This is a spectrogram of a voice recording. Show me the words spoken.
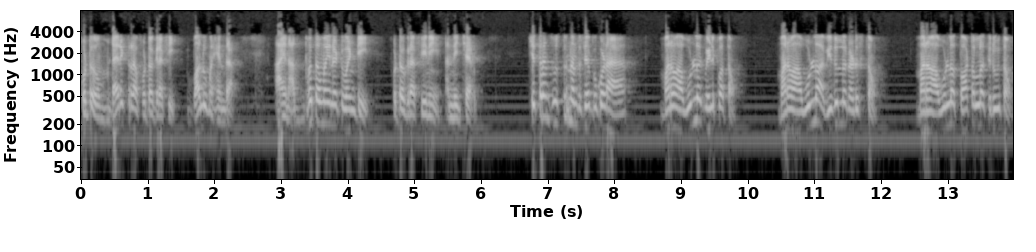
photo director of photography Balu Mahendra. ఆయన అద్భుతమైనటువంటి ఫోటోగ్రఫీని అందించారు. చిత్రం చూస్తున్నంతసేపు కూడా మనం ఆ ఊళ్ళోకి వెళ్ళిపోతాం. మనం ఆ ఊళ్ళో ఆ వీధుల్లో నడుస్తాం. మనం ఆ ఊళ్ళో తోటల్లో తిరుగుతాం.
